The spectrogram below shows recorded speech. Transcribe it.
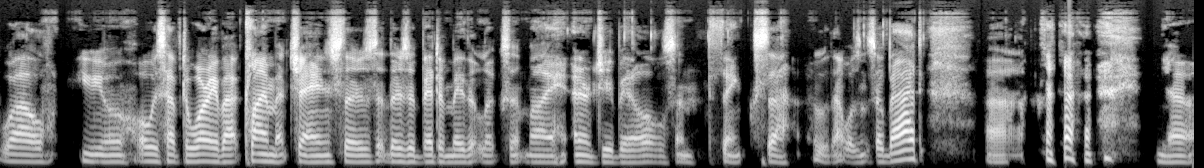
well, you always have to worry about climate change. There's there's a bit of me that looks at my energy bills and thinks, uh, "Oh, that wasn't so bad." Uh, yeah,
